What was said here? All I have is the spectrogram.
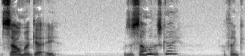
Selma gay. Was it Selma that's gay? I think.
